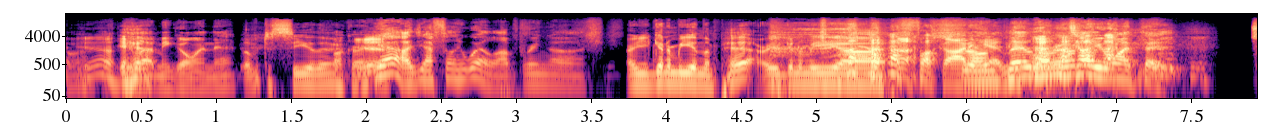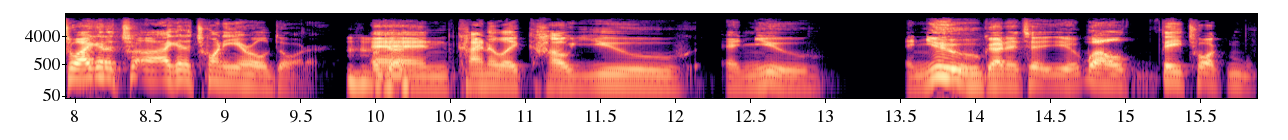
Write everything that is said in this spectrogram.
or whatever. yeah. You Yeah. Let me go in there. love to see you there. Okay. Yeah. Yeah. I definitely will. I'll bring. Uh, Are you going to be in the pit? Are you going to be? Uh, fuck out of here. Let, let me tell you one thing. So I got a tw- I got a 20 year old daughter, Mhm. and kind of like how you and you and you got into you. Well, they talked m-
